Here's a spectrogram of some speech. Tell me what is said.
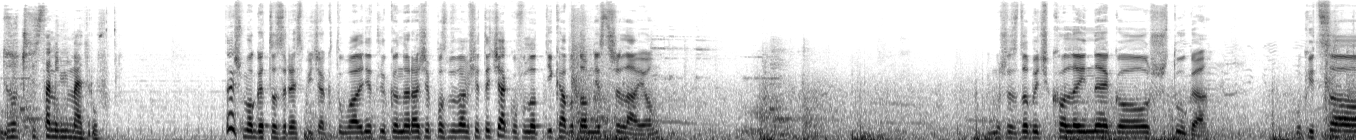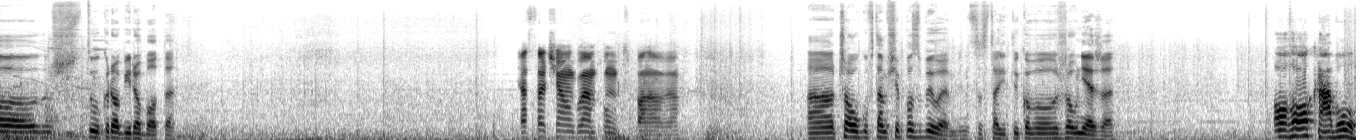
Do 300 mm. Też mogę to zrespić aktualnie, tylko na razie pozbywam się tyciaków lotnika, bo do mnie strzelają. Muszę zdobyć kolejnego sztuga. Póki co sztuk robi robotę. Ja straciłem punkt, panowie. A czołgów tam się pozbyłem, więc zostali tylko żołnierze. Oho, kabu.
